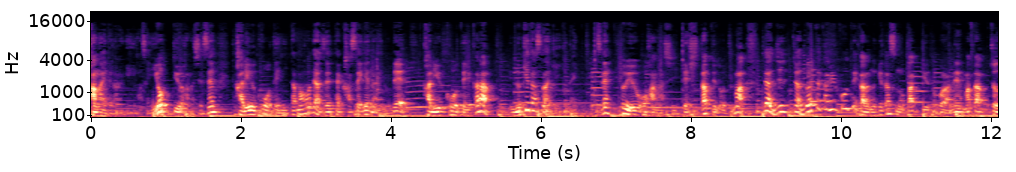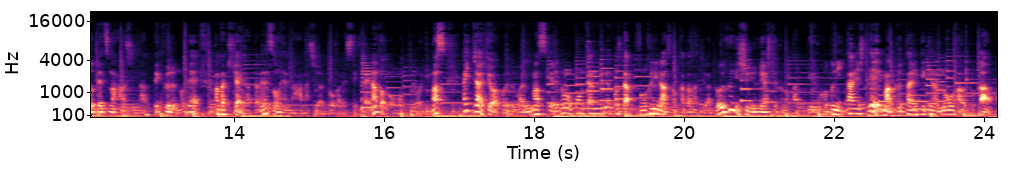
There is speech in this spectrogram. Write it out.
考えていかなきゃいけませんよっていう話ですね。下流工程にいたままでは絶対稼げないので、下流工程から抜け出さなきゃいけないってことですね。というお話でしたというところで、まあ、じゃあ、じゃあどうやって下流工程から抜け出すのかっていうところはね、またちょっと別の話になってくるので、また機会があったらね、その辺の話は動画でしていきたいなと思っております。はい、じゃあ今日はこれで終わりますけれども、このチャンネルでこうしたフリーランスの方たちがどういうふうに収入増やしていくのかっていうことに対して、まあ、具体的なノウハウとか、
